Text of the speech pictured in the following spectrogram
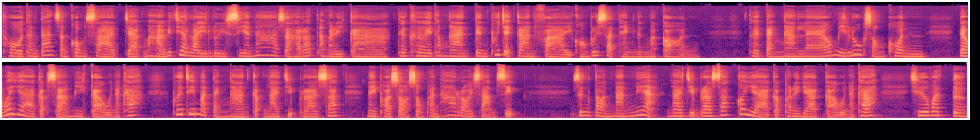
โททางด้านสังคมศาสตร์ จากมหาวิทยาลัยลุยเซียนาสหรัฐอเมริกา เธอเคยทำงานเป็นผู้จัดการฝ่ายของบริษัทแห่งหนึ่งมาก่อน เธอแต่งงานแล้วมีลูกสองคน แต่ว่าหย่ากับสามีเก่านะคะ เพื่อที่มาแต่งงานกับนาจิบราซักในพศ 2530 ซึ่งตอนนั้นเนี่ยนายจิบราซักก็หย่ากับภรรยาเก่านะคะ ชื่อว่าเติง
